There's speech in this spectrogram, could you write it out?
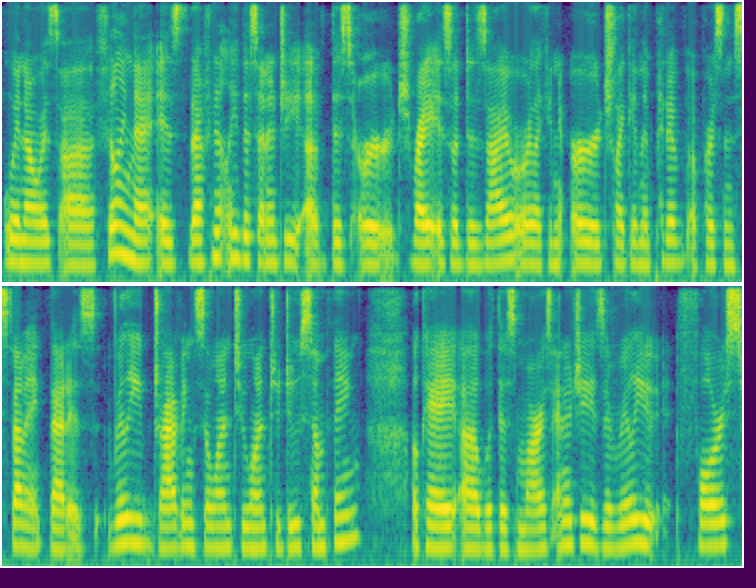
when I was uh, feeling that is definitely this energy of this urge, right? It's a desire or like an urge, like in the pit of a person's stomach, that is really driving someone to want to do something. Okay, uh, with this Mars energy, is a really force,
